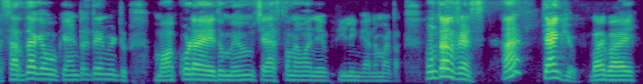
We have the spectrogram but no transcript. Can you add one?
సరదాగా ఒక ఎంటర్టైన్మెంట్ మాకు కూడా ఏదో మేము చేస్తున్నాం ఫీలింగ్ అనమాట ఉంటాను friends thank you bye bye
